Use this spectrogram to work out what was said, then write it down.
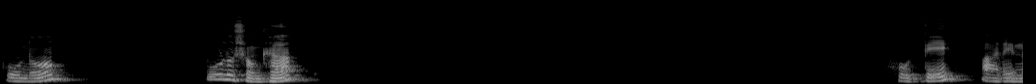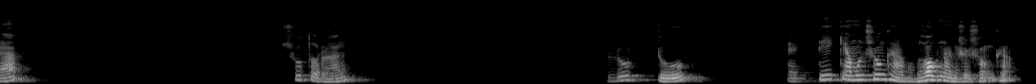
কোনো পূর্ণ সংখ্যা হতে পারে না। সুতরাং রুট টু একটি কেমন সংখ্যা? ভগ্নাংশ সংখ্যা।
